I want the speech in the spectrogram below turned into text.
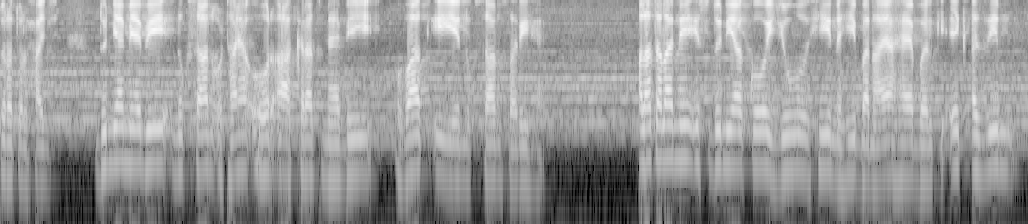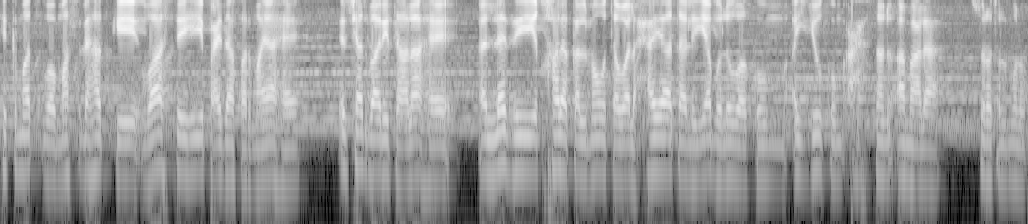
سورة الحج. دنیا میں بھی نقصان اٹھایا اور آخرت میں بھی واقعی یہ نقصان سری ہے۔ اللہ تعالیٰ نے اس دنیا کو یوں ہی نہیں بنایا ہے، بلکہ ایک عظیم حکمت و مصلحت کے واسطے ہی پیدا فرمایا ہے۔ ارشاد باری تعالیٰ ہے الذي خلق الموت والحیات لیبلوکم ایوکم احسن عمالا سورة الملک.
